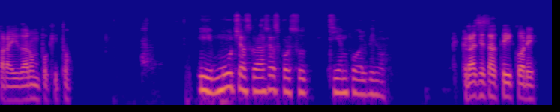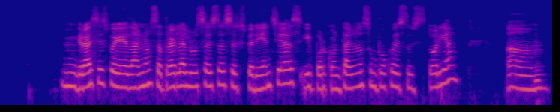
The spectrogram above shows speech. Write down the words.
para ayudar un poquito. Y muchas gracias por su tiempo, Albino. Gracias a ti, Corey. Gracias por darnos a traer la luz a estas experiencias y por contarnos un poco de su historia. Um,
